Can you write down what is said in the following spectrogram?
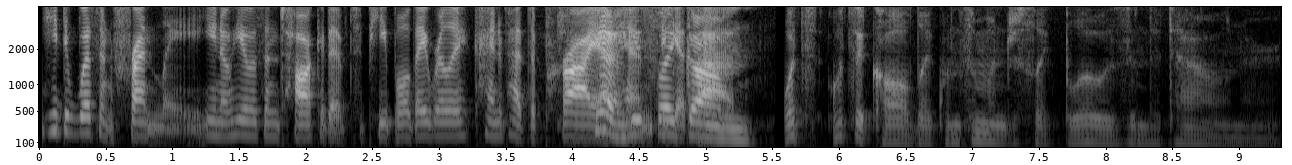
He wasn't friendly. You know, he wasn't talkative to people. They really kind of had to pry yeah, at him Yeah, he's to like get that. um, what's what's it called? Like when someone just like blows into town, or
